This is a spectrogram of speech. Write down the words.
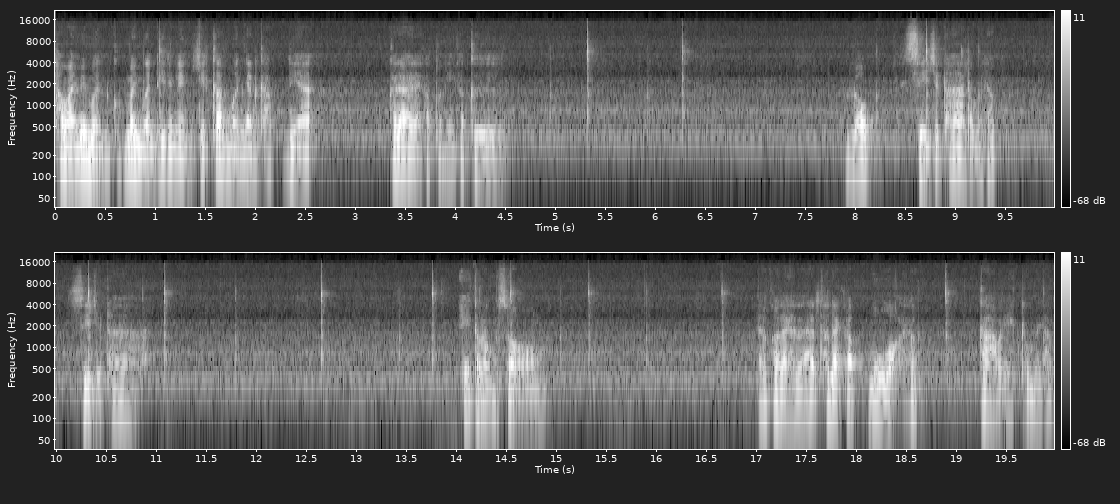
ทำไมไม่เหมือนไม่เหมือนที่นักเรียนคิดก็เหมือนกันครับเนี่ยก็ได้เลยครับตรงนี้ก็คือลบ4.5ถูกไหมครับ4.5 x กำลังสอง แล้วก็อะไรเท่าไหร่ครับ บวกครับ 9x ถูกไหมครับ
